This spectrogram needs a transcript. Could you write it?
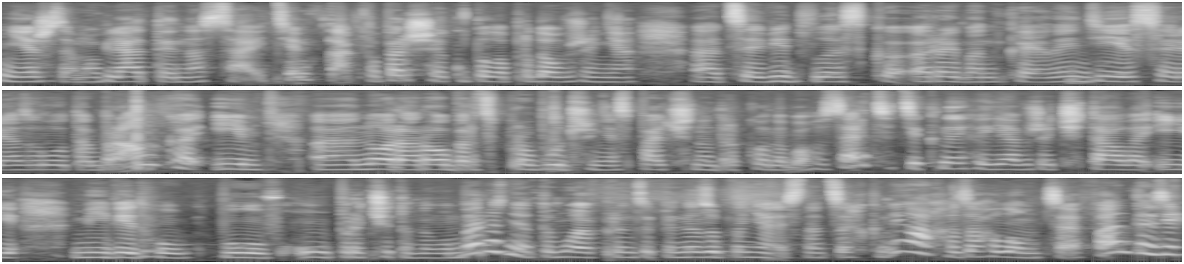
ніж замовляти на сайті. Так, по-перше, я купила продовження е, це відблиск Рейвен Кеннеді, серія Золота Бранка і е, Нора Робертс Пробудження спадщина драконового серця. Ці книги я вже читала, і мій відгук був у прочитаному березні, тому я в принципі не зупиняюсь на цих книгах. А загалом це фентезі.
